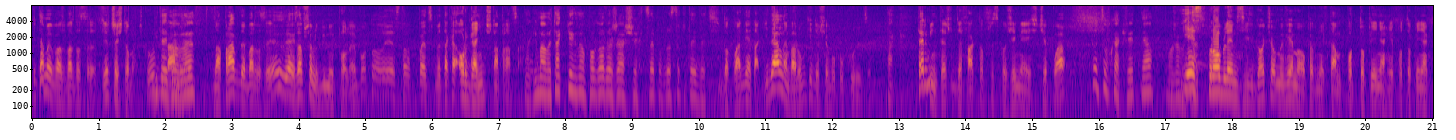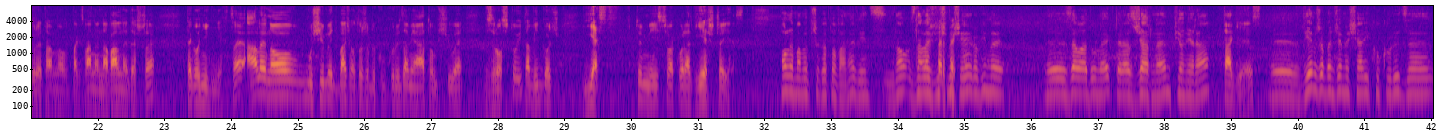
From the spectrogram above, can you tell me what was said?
Witamy Was bardzo serdecznie. Cześć Tomeczku. Witaj, Witamy. Pawle. Naprawdę bardzo serdecznie. Jak zawsze lubimy pole, bo to jest to powiedzmy taka organiczna praca. Tak, i mamy tak piękną pogodę, że aż się chce po prostu tutaj być. Dokładnie tak. Idealne warunki do siewu kukurydzy. Tak. Termin też de facto wszystko, ziemia jest ciepła. Końcówka kwietnia, możemy Jest znać. problem z wilgocią. My wiemy o pewnych tam podtopieniach, niepodtopieniach, które tam no, tak zwane nawalne deszcze. Tego nikt nie chce, ale no, musimy dbać o to, żeby kukurydza miała tą siłę wzrostu i ta wilgoć jest. W tym miejscu akurat jeszcze jest. Pole mamy przygotowane, więc no, znaleźliśmy Perfekto. się, robimy y, załadunek teraz ziarnem pioniera. Tak jest. Y, wiem, że będziemy siali kukurydzę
